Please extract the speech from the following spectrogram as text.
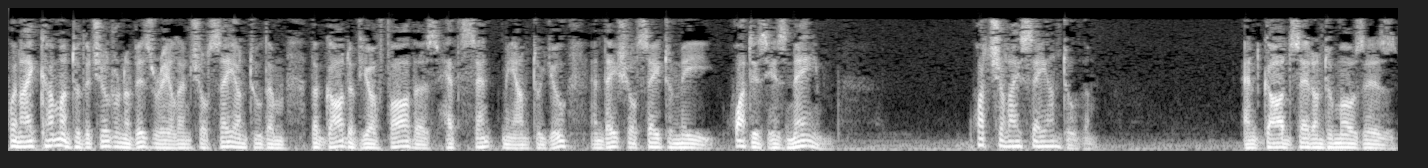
when I come unto the children of Israel, and shall say unto them, The God of your fathers hath sent me unto you, and they shall say to me, What is his name? What shall I say unto them? And God said unto Moses,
